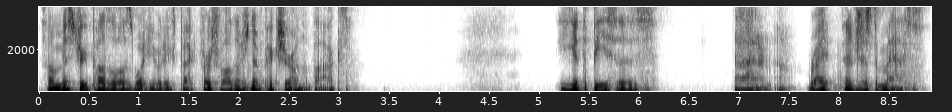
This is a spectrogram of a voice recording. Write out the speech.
So a mystery puzzle is what you would expect. First of all, there's no picture on the box. You get the pieces. I don't know, right? They're just a mess.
